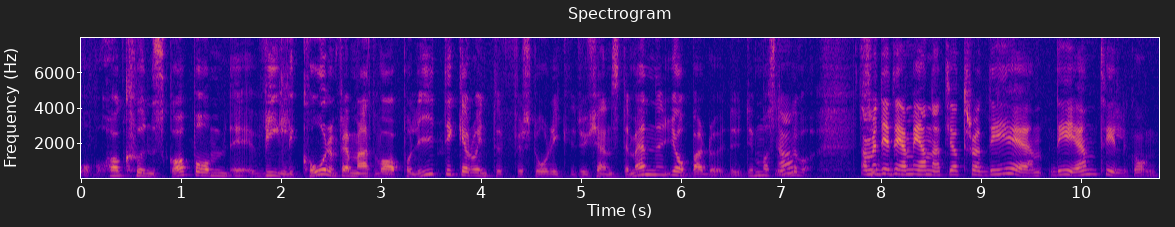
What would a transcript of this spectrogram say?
och ha kunskap om eh, villkoren för att vara politiker och inte förstå riktigt hur tjänstemän jobbar. Det, det måste ja. väl vara... Ja men det är det jag menar, att jag tror att det är en, det är en tillgång.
